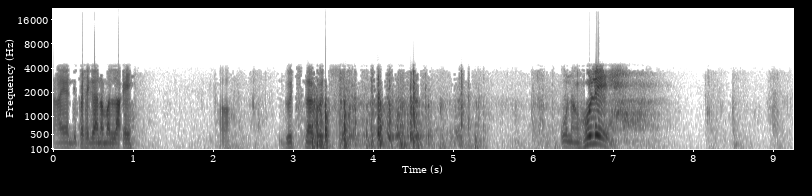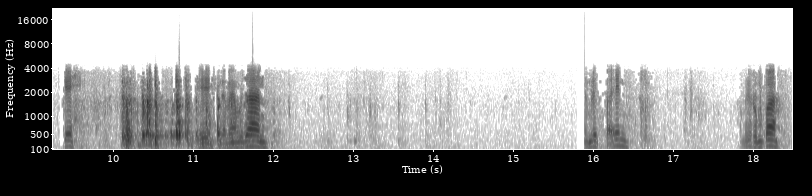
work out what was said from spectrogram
Sa ngayon, di pa siya gano'ng malaki. Oh. Goods na goods. Unang huli. Okay. Okay, dami mo dyan. Ulit pa in. Meron pa.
